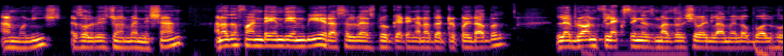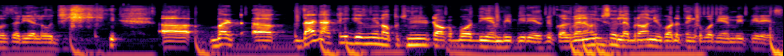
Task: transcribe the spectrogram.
I'm Monish, as always joined by Nishant. Another fun day in the NBA. Russell Westbrook getting another triple double. LeBron flexing his muzzle, showing Lamelo Ball who's the real OG. uh, but uh, that actually gives me an opportunity to talk about the MVP race because whenever you say LeBron, you got to think about the MVP race.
